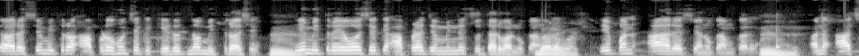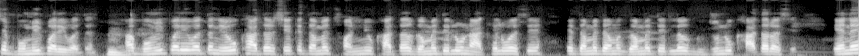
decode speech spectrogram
તો અરસ્ય મિત્રો આપણો શું છે કે ખેડૂતનો મિત્ર છે. એ મિત્ર એવો છે કે આપણા જમીનને સુધારવાનું કામ કરે. એ પણ આ અરસ્યાનું કામ કરે. અને આ છે ભૂમિ પરિવર્તન. આ ભૂમિ પરિવર્તન એવું ખાતર છે કે તમે છન્નું ખાતર ગમે તેટલું નાખેલું હશે કે તમે તમે ગમે તેટલું જૂનું ખાતર હશે એને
